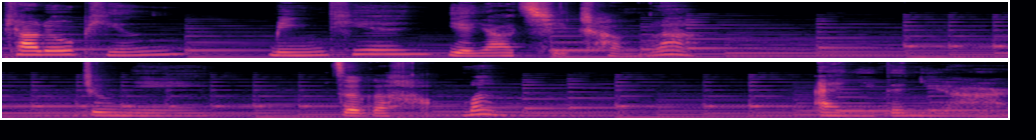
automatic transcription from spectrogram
漂流瓶明天也要启程了。祝你做个好梦，爱你的女儿，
